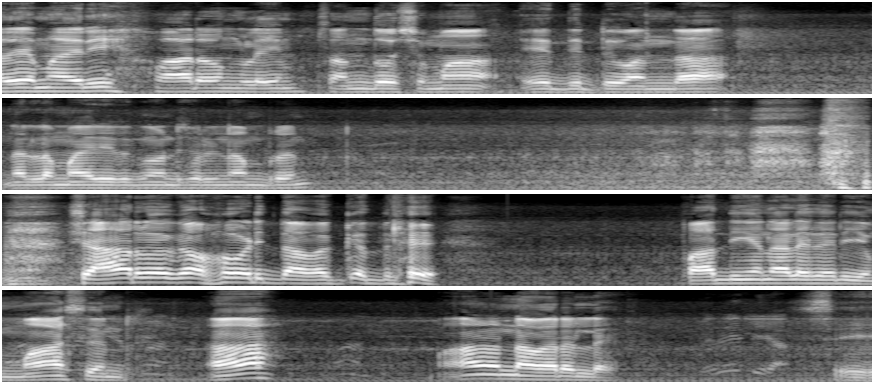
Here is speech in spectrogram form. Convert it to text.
அதே மாதிரி வாரவங்களையும் சந்தோஷமாக ஏற்றிட்டு வந்தால் நல்ல மாதிரி இருக்கும்னு சொல்லி நம்புகிறேன் ஷாருக்கா ஓடித்தா பக்கத்தில். பார்த்தீங்கன்னாலே தெரியும் மாசன் ஆ? ஆனால் நான் வரல சரி.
